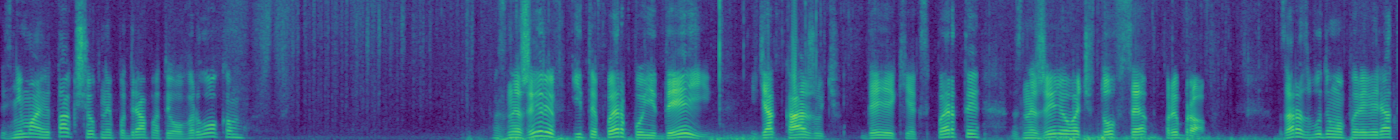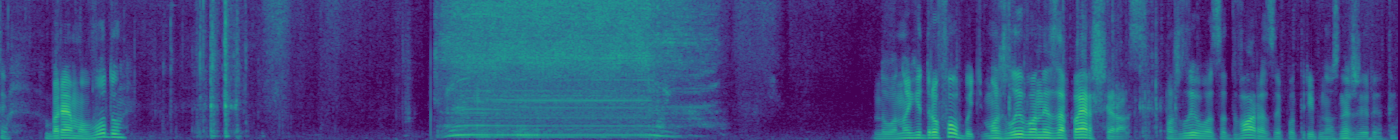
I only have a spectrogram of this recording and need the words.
Знімаю так, щоб не подряпати оверлоком. Знежирив і тепер, по ідеї, як кажуть деякі експерти, знежирювач то все прибрав. Зараз будемо перевіряти. Беремо воду. Ну, воно гідрофобить. Можливо, не за перший раз, можливо, за два рази потрібно знежирити.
